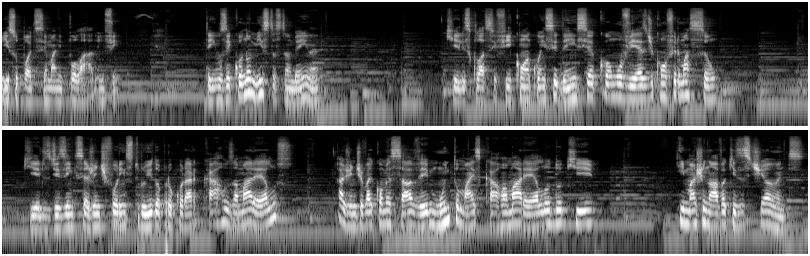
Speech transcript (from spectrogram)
isso pode ser manipulado, enfim. Tem os economistas também, né? Que eles classificam a coincidência como viés de confirmação. Que eles dizem que se a gente for instruído a procurar carros amarelos, a gente vai começar a ver muito mais carro amarelo do que imaginava que existia antes.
